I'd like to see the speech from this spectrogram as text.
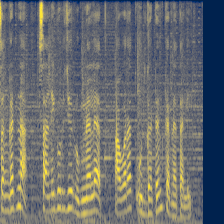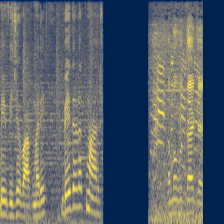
संघटना साने गुरुजी रुग्णालयात आवारात उद्घाटन करण्यात आले. मी विजय वाघमारे बेधडक महाराष्ट्र. नमो जय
